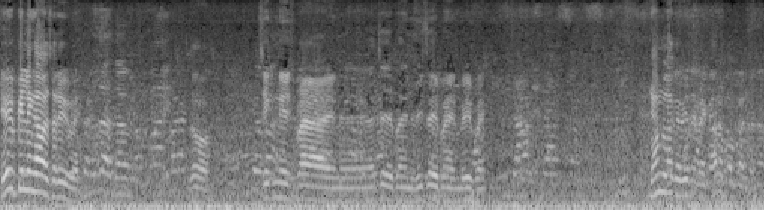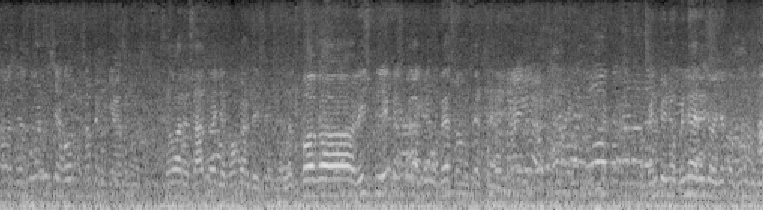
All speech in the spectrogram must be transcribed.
કેવી ફિલિંગ આવે છે, રવિભાઈ? જો, જિગ્નેશભાઈ ને અજયભાઈ ને વિજયભાઈ ને ભાઈ કેમ લાગે વિજયભાઈ ક્યારે પગાર સવારે સાત વાગે પગાર દેશે લગભગ વીસથી એકવીસ કલાક જેવું બેસવાનું છે કન્ટિન્યુ બન્યા રહેજો છે તો ઘણું બધું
